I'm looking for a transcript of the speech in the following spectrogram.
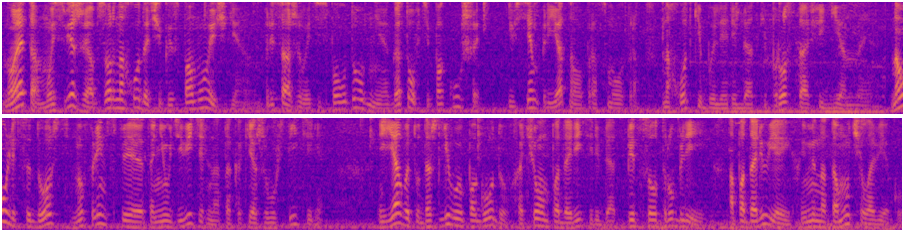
Но это мой свежий обзор находочек из помоечки. Присаживайтесь поудобнее, готовьте покушать. И всем приятного просмотра. Находки были, ребятки, просто офигенные. На улице дождь, но в принципе это не удивительно, так как я живу в Питере. И я в эту дождливую погоду хочу вам подарить, ребят, 500 рублей. А подарю я их именно тому человеку,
